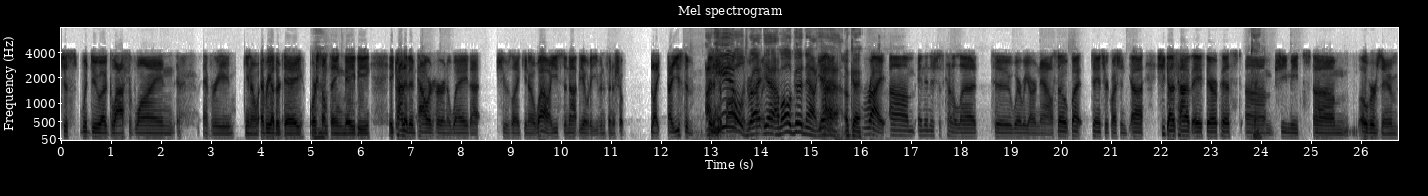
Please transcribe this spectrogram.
just would do a glass of wine every you know every other day or mm-hmm. something. Maybe it kind of empowered her in a way that she was like, you know, wow, I used to not be able to even finish up. Like I used to. I'm healed, right? Yeah, I'm all good now. Yeah. yeah. Okay. Right. Um, and then it's just kind of led to where we are now. So, but to answer your question, uh, she does have a therapist. Um, okay. She meets um, over Zoom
